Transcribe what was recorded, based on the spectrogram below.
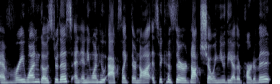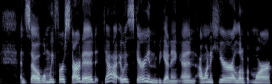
everyone goes through this. And anyone who acts like they're not, it's because they're not showing you the other part of it. And so when we first started, yeah, it was scary in the beginning. And I want to hear a little bit more,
